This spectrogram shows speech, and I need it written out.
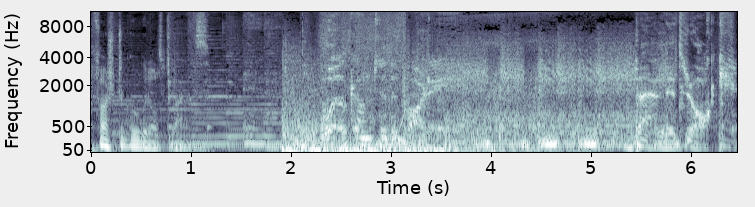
Först Google oss på bandet. Welcome to the party. Bandit Rock.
